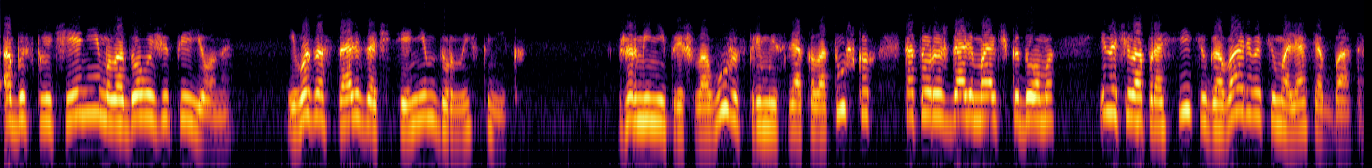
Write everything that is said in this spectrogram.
об исключении молодого Жюпиона. Его застали за чтением дурных книг. Жермени пришла в ужас при мысли о колотушках, которые ждали мальчика дома, и начала просить, уговаривать, умолять аббата.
